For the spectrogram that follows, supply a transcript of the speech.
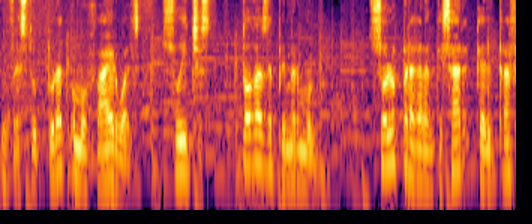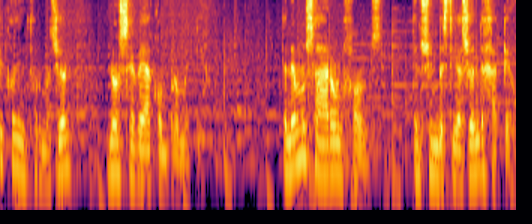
infraestructura como firewalls, switches, todas de primer mundo, solo para garantizar que el tráfico de información no se vea comprometido. Tenemos a Aaron Holmes, en su investigación de hackeo.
